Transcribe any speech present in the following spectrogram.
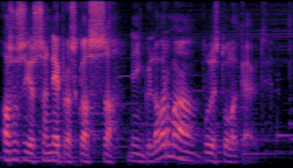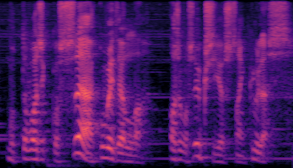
asuisin jossain Nebraskassa, niin kyllä varmaan tulisi tulla käytyä. Mutta voisitko sä kuvitella asuvas yksi jossain kylässä?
